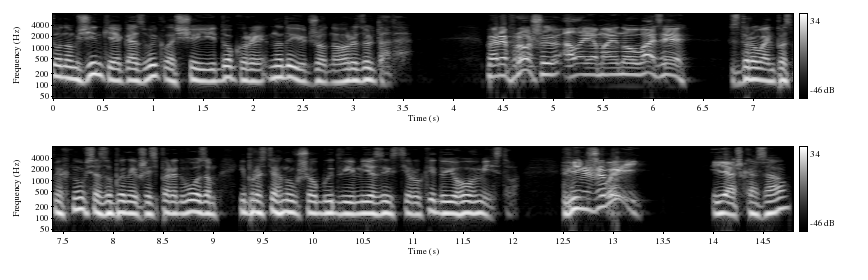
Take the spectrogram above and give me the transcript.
тоном жінки, яка звикла, що її докори не дають жодного результата. Перепрошую, але я маю на увазі. Здоровань посміхнувся, зупинившись перед возом і простягнувши обидві м'язисті руки до його вмісту. Він живий. Я ж казав,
